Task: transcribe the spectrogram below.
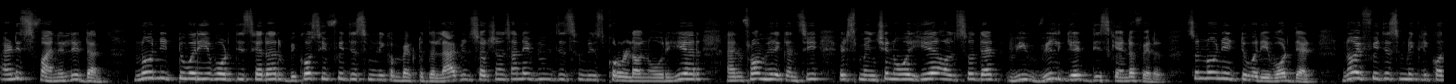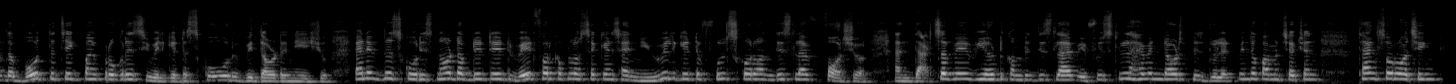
and it's finally done. No need to worry about this error because if we just simply come back to the lab instructions and if we just simply scroll down over here and from here you can see it's mentioned over here also that we will get this kind of error. So no need to worry about that. Now if we just simply click on the both the check my progress you will get a score without any issue. And if the score is not updated wait for a couple of seconds and you will get a full score on this lab for sure. And that's the way we have to complete this lab. If you still have any doubts please do let me in the comment section. Thanks for watching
